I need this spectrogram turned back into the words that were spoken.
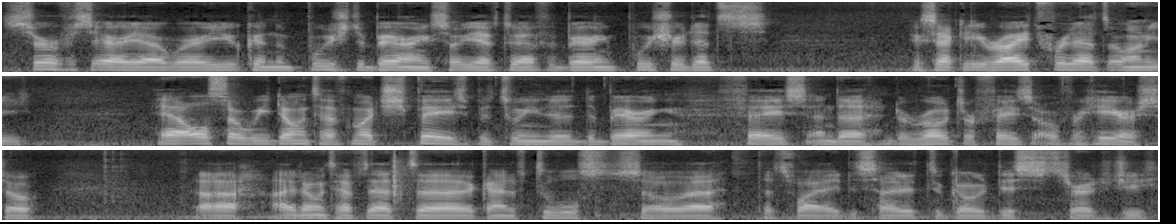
surface area where you can push the bearing. So you have to have a bearing pusher that's exactly right for that. Only yeah, also we don't have much space between the, the bearing face and the, the rotor face over here. So uh, I don't have that uh, kind of tools. So uh, that's why I decided to go this strategy.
